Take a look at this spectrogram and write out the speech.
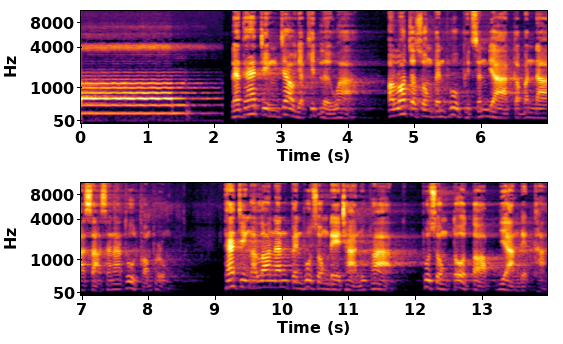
انتقام และแท้จริงเจ้าอย่าคิดเลยว่าอัลลอฮ์จะทรงเป็นผู้ผิดสัญญากับบรรดาศาสนาทูตของพระองค์แท้จริงอัลลอฮ์นั้นเป็นผู้ทรงเดชานุภาพ ผู้ทรงโต้ตอบอย่างเด็ดขาด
